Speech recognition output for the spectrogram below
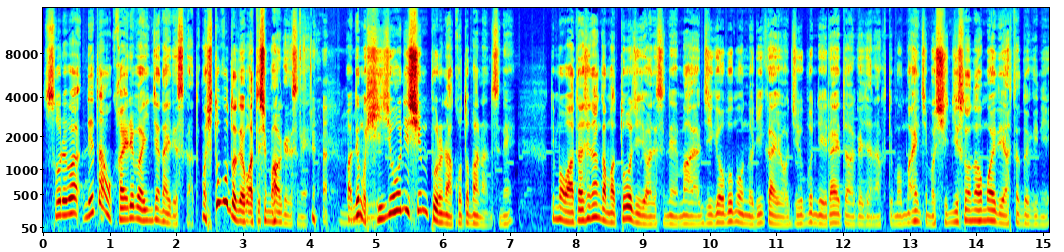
それは値段を変えればいいんじゃないですかと、まあ、一言で終わってしまうわけですね、まあ、でも非常にシンプルな言葉なんですね。でも私なんかまあ当時はですね、まあ、事業部門の理解を十分に得られたわけじゃなくてもう毎日も死にそうな思いでやった時に、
